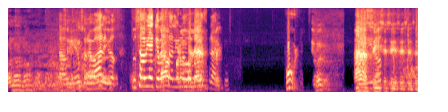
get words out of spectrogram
No, no, no, no. no, no. Está bien, pero es válido. ¿Tú sabías que va a salir nuevo en Ah, sí, sí, sí, sí, sí, sí,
